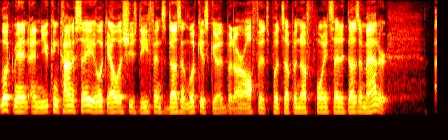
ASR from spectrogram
look, man, and you can kind of say, look, LSU's defense doesn't look as good, but our offense puts up enough points that it doesn't matter. Uh,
